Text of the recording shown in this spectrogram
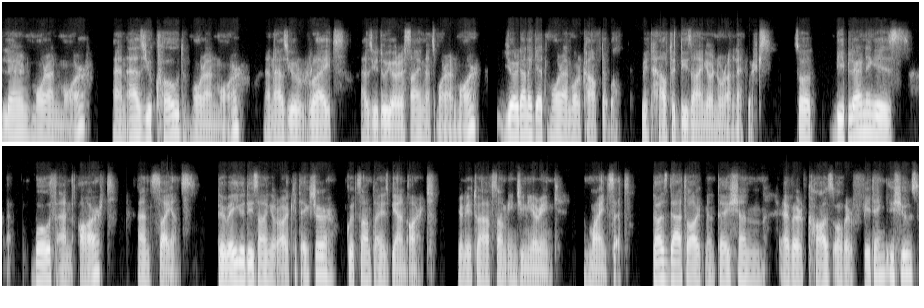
learn more and more, and as you code more and more, and as you write, as you do your assignments more and more, you're going to get more and more comfortable with how to design your neural networks. So deep learning is both an art and science. The way you design your architecture could sometimes be an art. You need to have some engineering mindset. Does data augmentation ever cause overfitting issues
